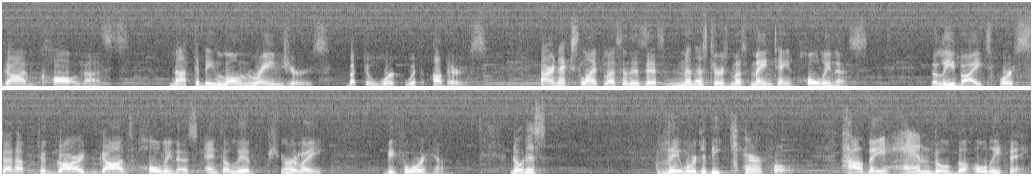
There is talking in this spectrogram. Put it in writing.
God called us not to be lone rangers, but to work with others. Our next life lesson is this. Ministers must maintain holiness. The Levites were set up to guard God's holiness and to live purely before him. Notice they were to be careful how they handled the holy things,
